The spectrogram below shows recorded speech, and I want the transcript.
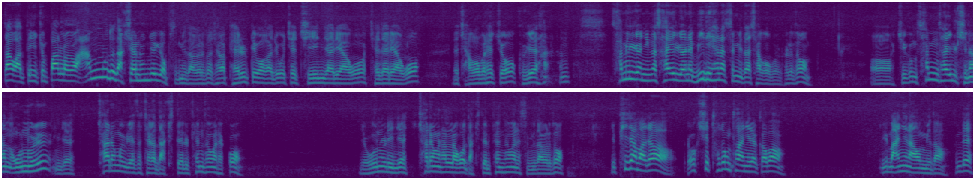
딱 왔더니 좀 빨라요. 아무도 낚시하는 흔적이 없습니다. 그래서 제가 배를 띄워가지고 제 지인 자리하고 제 자리하고 작업을 했죠. 그게 한, 한 3일 전인가 4일 전에 미리 해놨습니다. 작업을. 그래서 어, 지금 3, 4일 지난 오늘 이제 촬영을 위해서 제가 낚싯대를 편성을 했고 이제 오늘 이제 촬영을 하려고 낚싯대를 편성을 했습니다. 그래서 이 피자마자 역시 토종토 아니랄까봐 이 많이 나옵니다. 근데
